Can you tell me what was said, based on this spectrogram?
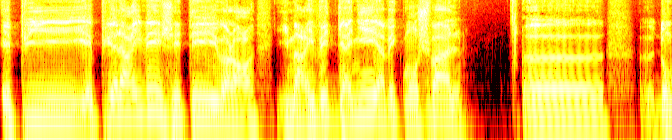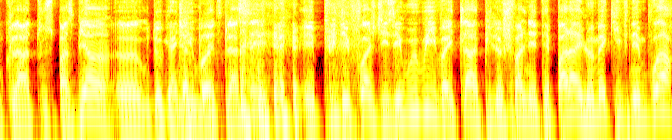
Et puis à l'arrivée j'étais alors il m'arrivait de gagner avec mon cheval Euh, donc là, tout se passe bien, euh, ou de gagner ou d'être placé. et puis des fois, je disais oui, oui, il va être là. Et puis le cheval n'était pas là. Et le mec, il venait me voir.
